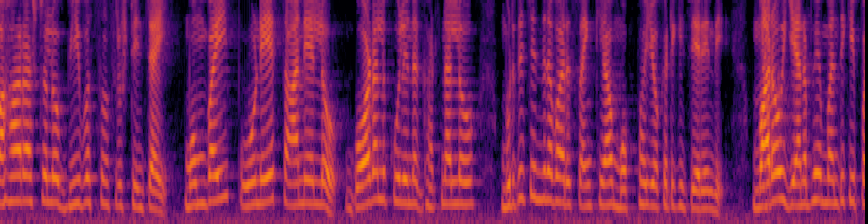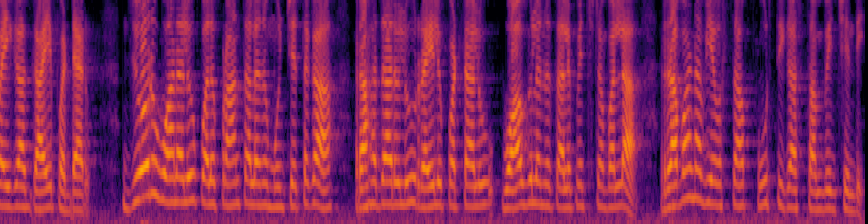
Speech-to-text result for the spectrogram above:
మహారాష్ట్రలో బీభత్సం సృష్టించాయి. ముంబై పూణే తానేల్లో గోడలు కూలిన ఘటనల్లో మృతి చెందిన వారి సంఖ్య ముప్పై ఒకటికి చేరింది. మరో ఎనభై మందికి పైగా గాయపడ్డారు. జోరు వానలు పలు ప్రాంతాలను ముంచెత్తగా రహదారులు రైలు పట్టాలు వాగులను తలపించడం వల్ల రవాణా వ్యవస్థ పూర్తిగా స్తంభించింది.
